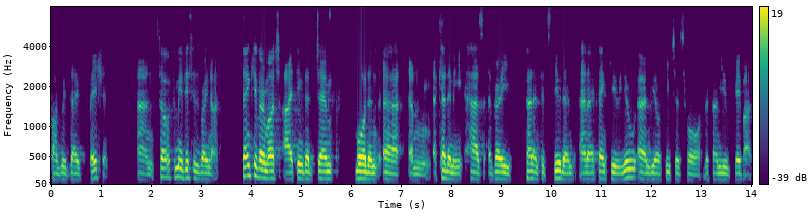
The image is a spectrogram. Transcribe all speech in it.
found with their patients. And so to me, this is very nice. Thank you very much. I think that GEM Modern uh, um, Academy has a very talented student, and I thank you, you and your teachers for the time you gave us.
